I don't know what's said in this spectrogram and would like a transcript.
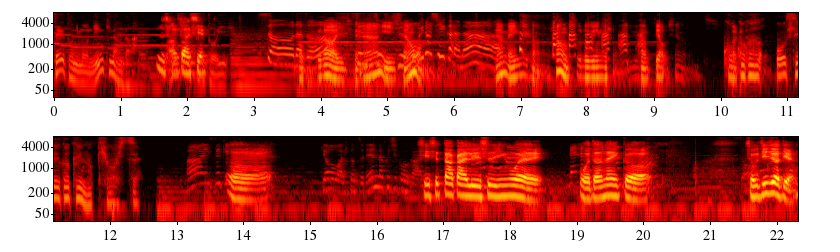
生徒にも人気なんだ日常断线安心するといいそうだぞ我知道以前先生以前我すごいらしいからな以前没遇上，上次录音的时候没遇上掉线的问题。ここが王政学園の教室はい席呃，今日は一つ連絡事項がある其实大概率是因为我的那个 手机热点。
